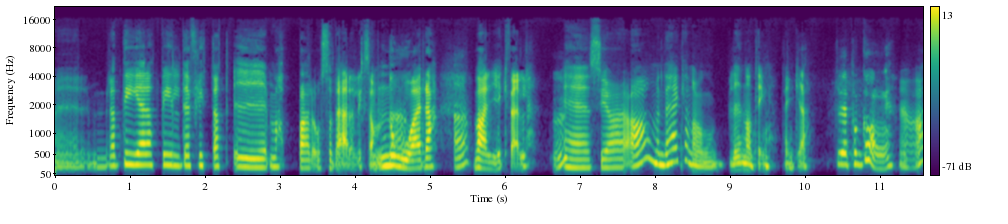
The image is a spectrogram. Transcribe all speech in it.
eh, raderat bilder, flyttat i mappar och sådär liksom. Några Ja. varje kväll. Mm. Eh, så jag, ja men det här kan nog bli någonting, tänker jag. Du är på gång. Ja.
